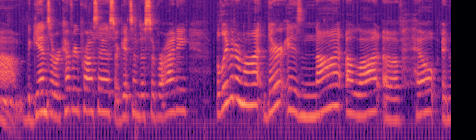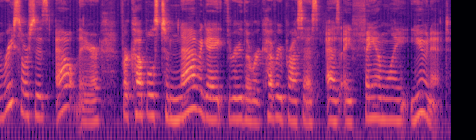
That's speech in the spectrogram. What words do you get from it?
um, begins a recovery process or gets into sobriety, Believe it or not, there is not a lot of help and resources out there for couples to navigate through the recovery process as a family unit.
